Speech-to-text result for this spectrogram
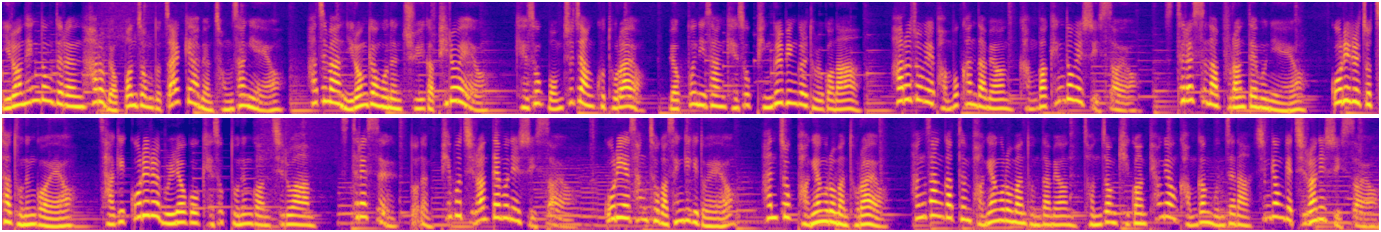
이런 행동들은 하루 몇 번 정도 짧게 하면 정상이에요. 하지만 이런 경우는 주의가 필요해요. 계속 멈추지 않고 돌아요. 몇 분 이상 계속 빙글빙글 돌거나 하루 종일 반복한다면 강박 행동일 수 있어요. 스트레스나 불안 때문이에요. 꼬리를 쫓아 도는 거예요. 자기 꼬리를 물려고 계속 도는 건 지루함, 스트레스 또는 피부 질환 때문일 수 있어요. 꼬리에 상처가 생기기도 해요. 한쪽 방향으로만 돌아요. 항상 같은 방향으로만 돈다면 전정기관 평형 감각 문제나 신경계 질환일 수 있어요.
